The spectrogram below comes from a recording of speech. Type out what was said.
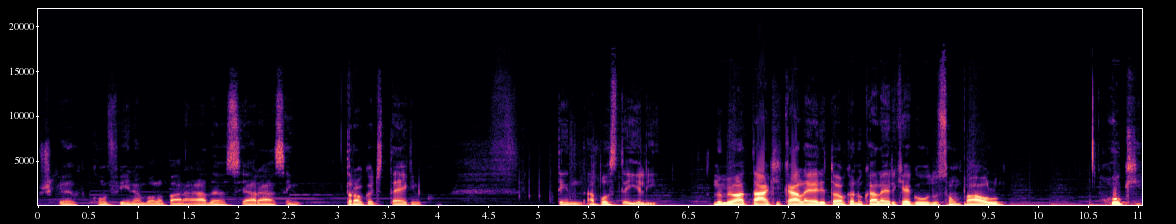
Acho que é, na bola parada, Ceará sem troca de técnico tem, apostei ali. No meu ataque, Caleri toca no Caleri, que é gol do São Paulo. Hulk,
